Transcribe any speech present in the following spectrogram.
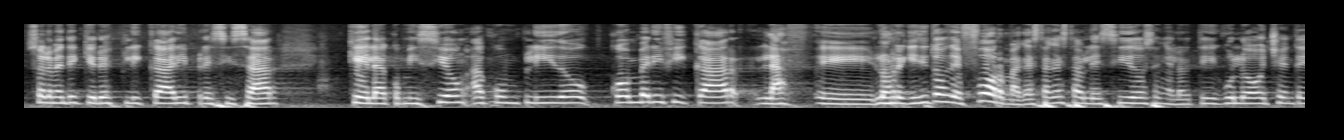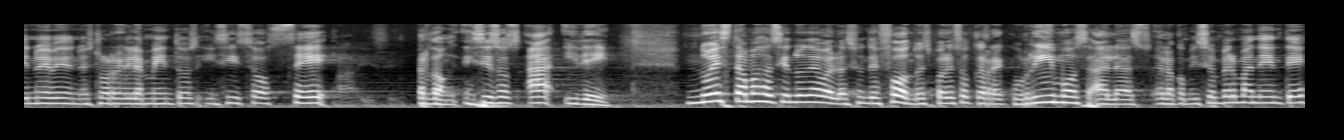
solamente quiero explicar y precisar que la comisión ha cumplido con verificar eh, los requisitos de forma que están establecidos en el artículo 89 de nuestros reglamentos, inciso C perdón, incisos A y D. No estamos haciendo una evaluación de fondo, es por eso que recurrimos a, la comisión permanente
